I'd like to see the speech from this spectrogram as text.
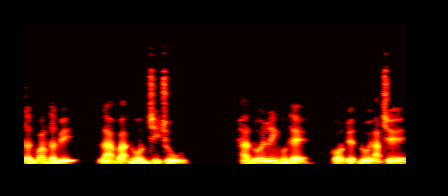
Thần quang thần vị là vạn hồn chi chủ. Hắn đối linh hồn thể có tuyệt đối áp chế.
